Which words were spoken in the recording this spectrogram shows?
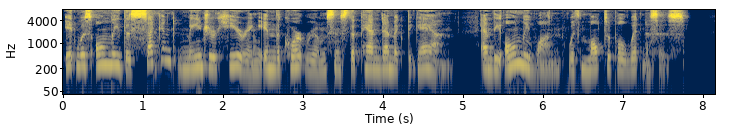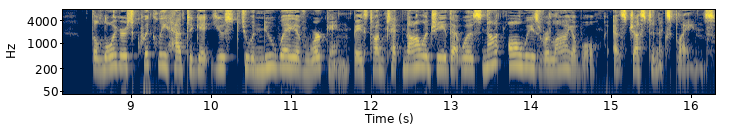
It was only the second major hearing in the courtroom since the pandemic began, and the only one with multiple witnesses. The lawyers quickly had to get used to a new way of working based on technology that was not always reliable, as Justin explains.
